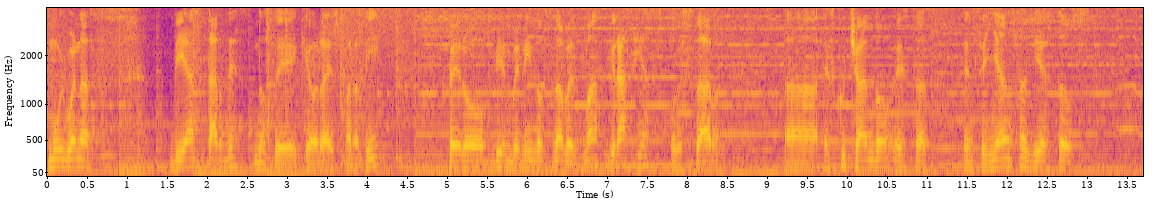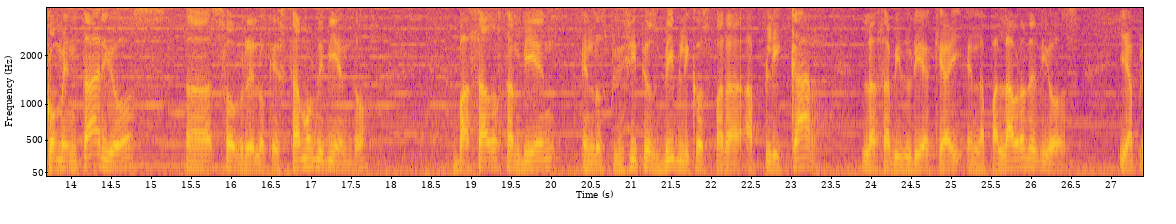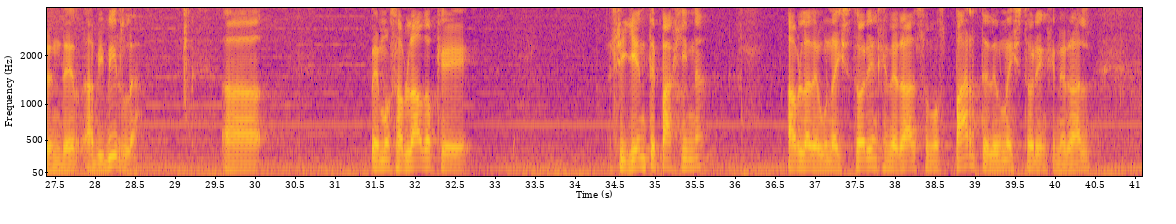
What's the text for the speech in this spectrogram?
Muy buenas días, tardes, no sé qué hora es para ti, pero bienvenidos una vez más. Gracias por estar uh, escuchando estas enseñanzas y estos comentarios uh, sobre lo que estamos viviendo, basados también en los principios bíblicos para aplicar la sabiduría que hay en la palabra de Dios y aprender a vivirla. Uh, hemos hablado que siguiente página habla de una historia en general, somos parte de una historia en general,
